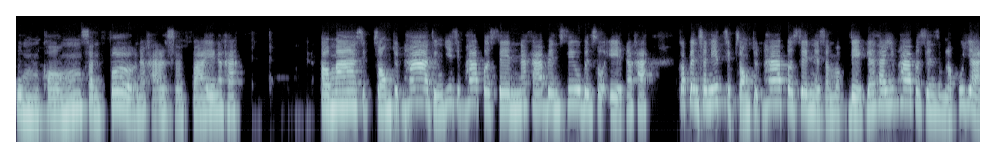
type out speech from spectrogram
กลุ่มของซันเฟอร์นะคะหรือซันไฟนะคะ ต่อมา 12.5 ถึง 25เปอร์เซ็นต์นะคะเบนซิลเบนโซเอตนะคะก็เป็นชนิด 12.5เปอร์เซ็นต์เนี่ยสำหรับเด็ก และถ้า 25เปอร์เซ็นต์สำหรับผู้ใหญ่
